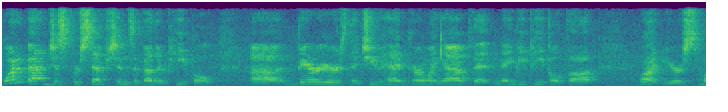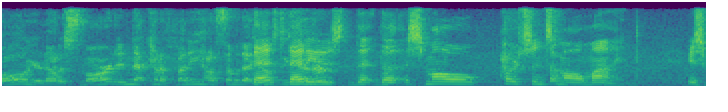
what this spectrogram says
What about just perceptions of other people? Uh, barriers that you had growing up that maybe people thought, what, you're small, you're not as smart? Isn't that kind of funny how some of that, That goes together? that is the the small person, small mind, is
